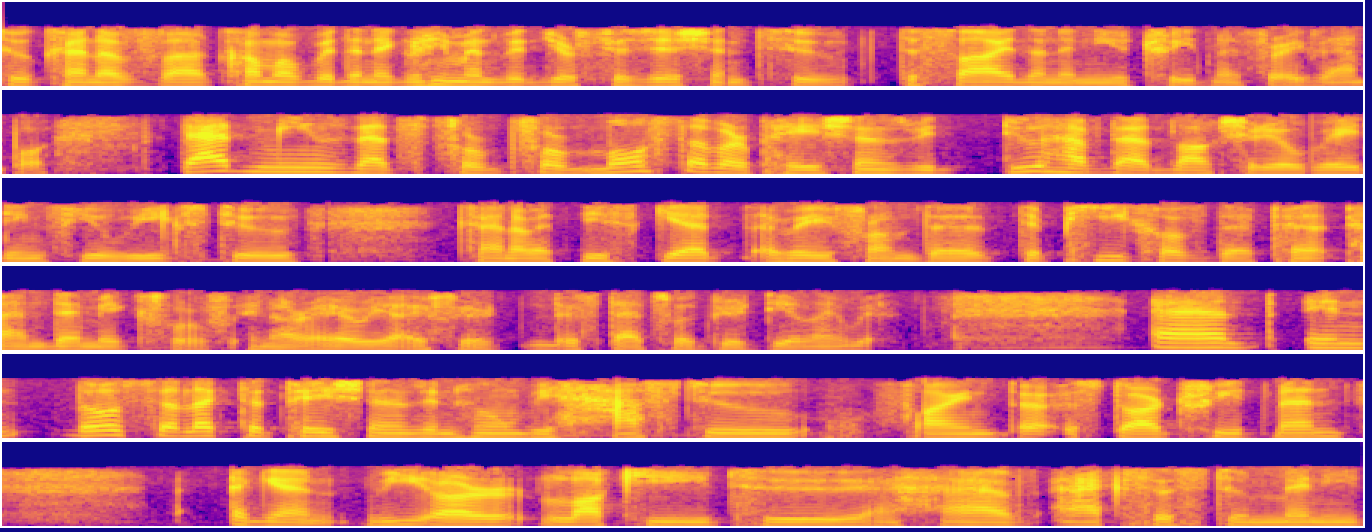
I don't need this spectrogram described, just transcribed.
to kind of uh, come up with an agreement with your physician to decide on a new treatment, for example. That means that for for most of our patients, we do have that luxury of waiting a few weeks to kind of at least get away from the the peak of the pa- pandemic for in our area, if you're if that's what we're dealing with. And in those selected patients in whom we have to find uh, start treatment, again, we are lucky to have access to many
